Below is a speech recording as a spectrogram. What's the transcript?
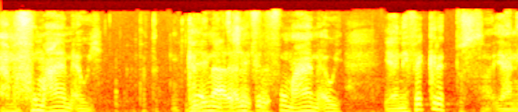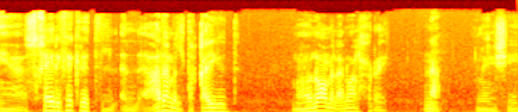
لا، مفهوم عام قوي. انت بتتكلمني بتسالني في. مفهوم عام قوي. يعني فكرة بص- يعني خيري فكرة عدم التقيد ما هو نوع من أنواع الحرية. نعم. ماشي.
